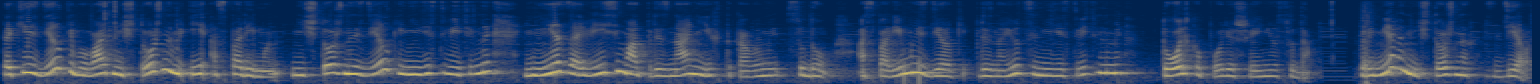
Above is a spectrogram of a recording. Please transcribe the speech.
Такие сделки бывают ничтожными и оспоримыми. Ничтожные сделки недействительны независимо от признания их таковыми таковыми судом. Оспоримые сделки признаются недействительными только по решению суда. Примеры ничтожных сделок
